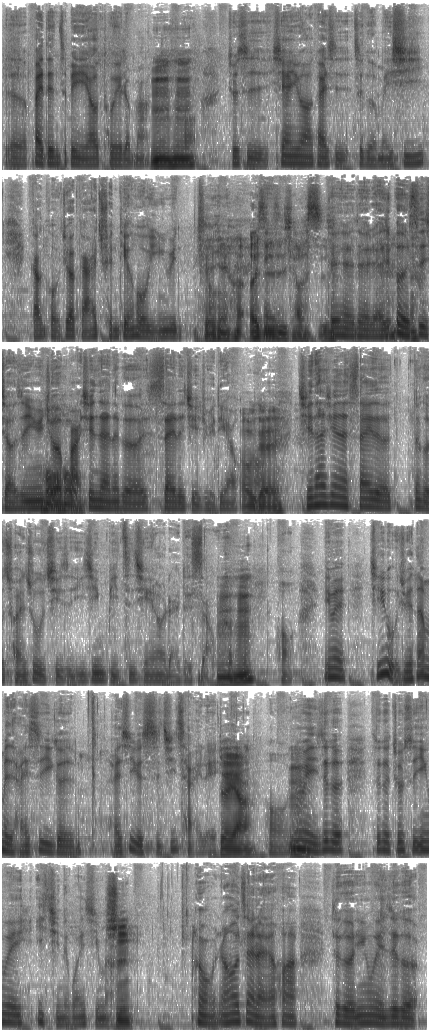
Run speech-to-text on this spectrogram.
呃，拜登这边也要推了嘛，嗯哼、哦，就是现在又要开始这个梅西港口就要给他全天候营运，全天候二十四小时，对对对对，二十四小时营运就要把现在那个塞的解决掉。OK，、哦、其实他现在塞的那个船数其实已经比之前要来的少了，嗯哼，好、哦，因为其实我觉得他们还是一个还是一个时机财嘞，对呀、啊，哦，因为这个、嗯、这个就是因为疫情的关系嘛，是，哦，然后再来的话，这个因为这个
